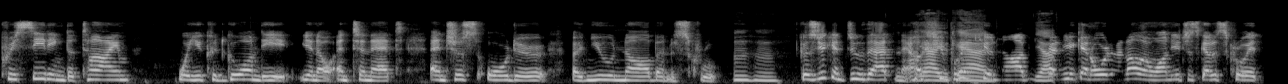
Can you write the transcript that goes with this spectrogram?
preceding the time where you could go on the you know internet and just order a new knob and a screw. Mm-hmm. Because you can do that now. Yeah, if you, you break can. your knob, you Yep. can- you can order another one. You just got to screw it,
